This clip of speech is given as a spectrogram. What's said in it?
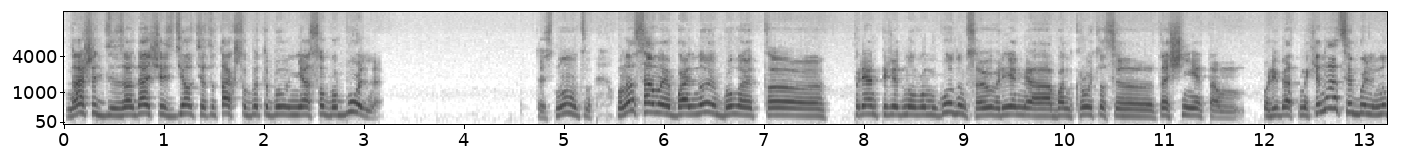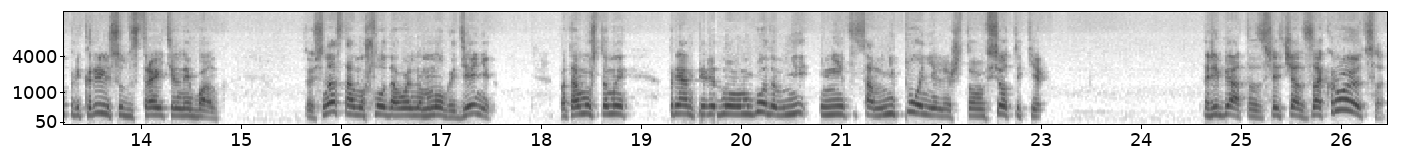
Наша задача сделать это так, чтобы это было не особо больно. То есть, ну, у нас самое больное было это прямо перед Новым годом в свое время обанкротился, точнее, там у ребят махинации были, но прикрыли судостроительный банк. То есть у нас там ушло довольно много денег, потому что мы прямо перед Новым годом не, не, сам, не поняли, что все-таки ребята сейчас закроются,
